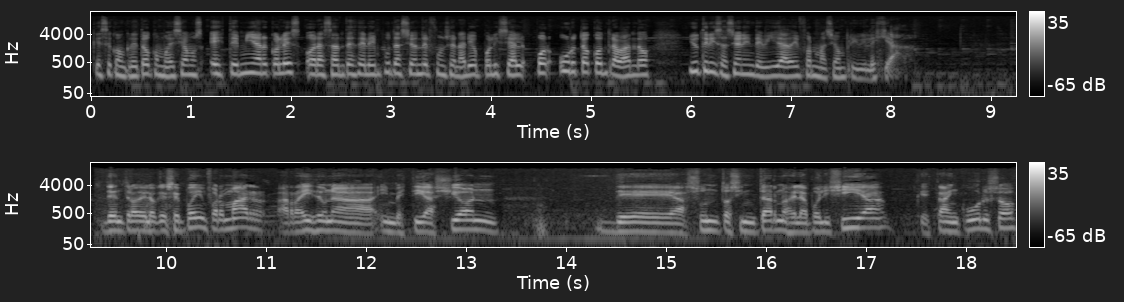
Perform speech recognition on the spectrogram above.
que se concretó, como decíamos, este miércoles, horas antes de la imputación del funcionario policial por hurto, contrabando y utilización indebida de información privilegiada. Dentro de lo que se puede informar a raíz de una investigación de asuntos internos de la policía que está en curso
